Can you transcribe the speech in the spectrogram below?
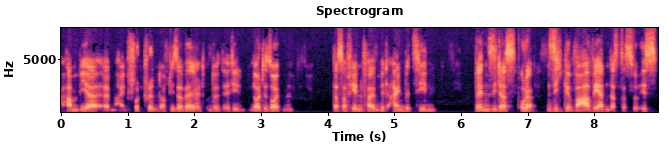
haben wir ähm, einen Footprint auf dieser Welt und äh, die Leute sollten das auf jeden Fall mit einbeziehen, wenn sie das oder sich gewahr werden, dass das so ist.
